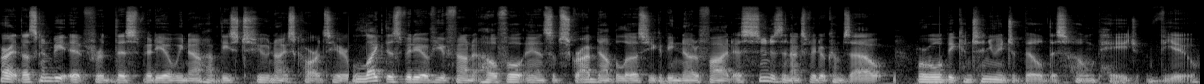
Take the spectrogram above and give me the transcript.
Alright, that's going to be it for this video. We now have these two nice cards here. Like this video if you found it helpful and subscribe down below so you can be notified as soon as the next video comes out where we'll be continuing to build this homepage view.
